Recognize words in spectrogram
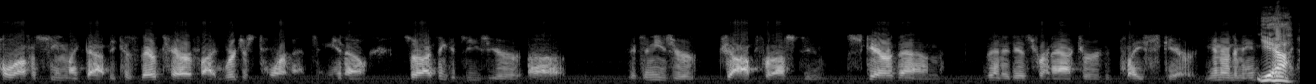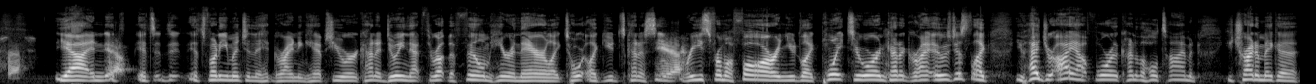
pull off a scene like that because they're terrified we're just tormenting you know so I think it's easier. Uh, it's an easier job for us to scare them than it is for an actor to play scared. You know what I mean? Yeah. Yeah, and Yeah. It's, it's it's funny you mentioned the grinding hips. You were kind of doing that throughout the film here and there, like tor- like you'd kind of see Yeah. Reese from afar, and you'd like point to her and kind of grind. It was just like you had your eye out for her kind of the whole time, and you try to make a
